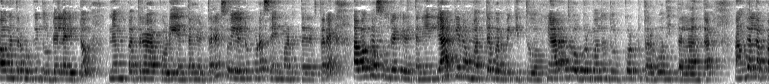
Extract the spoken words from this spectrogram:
ಅವನ ಹತ್ರ ಹೋಗಿ ದುಡ್ಡೆಲ್ಲ ಇಟ್ಟು ನಿಮ್ ಪತ್ರ ಕೊಡಿ ಅಂತ ಹೇಳ್ತಾರೆ. ಸೊ ಎಲ್ಲರೂ ಕೂಡ ಸೈನ್ ಮಾಡ್ತಾ ಇರ್ತಾರೆ. ಅವಾಗ ಸೂರ್ಯ ಕೇಳ್ತಾನೆ, ಯಾಕೆ ನಾವು ಮತ್ತೆ ಬರ್ಬೇಕಿತ್ತು? ಯಾರಾದ್ರೂ ಒಬ್ರು ಬಂದು ದುಡ್ಡು ಕೊಟ್ಟು ತರ್ಬೋದಿತ್ತಲ್ಲ ಅಂತ. ಹಂಗಲ್ಲಪ್ಪ,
